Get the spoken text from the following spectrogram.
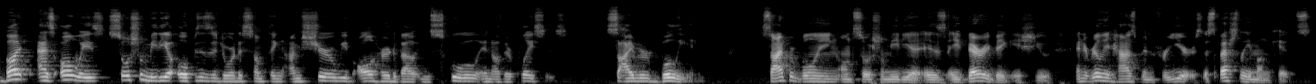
But as always, social media opens the door to something I'm sure we've all heard about in school and other places cyberbullying. Cyberbullying on social media is a very big issue, and it really has been for years, especially among kids.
